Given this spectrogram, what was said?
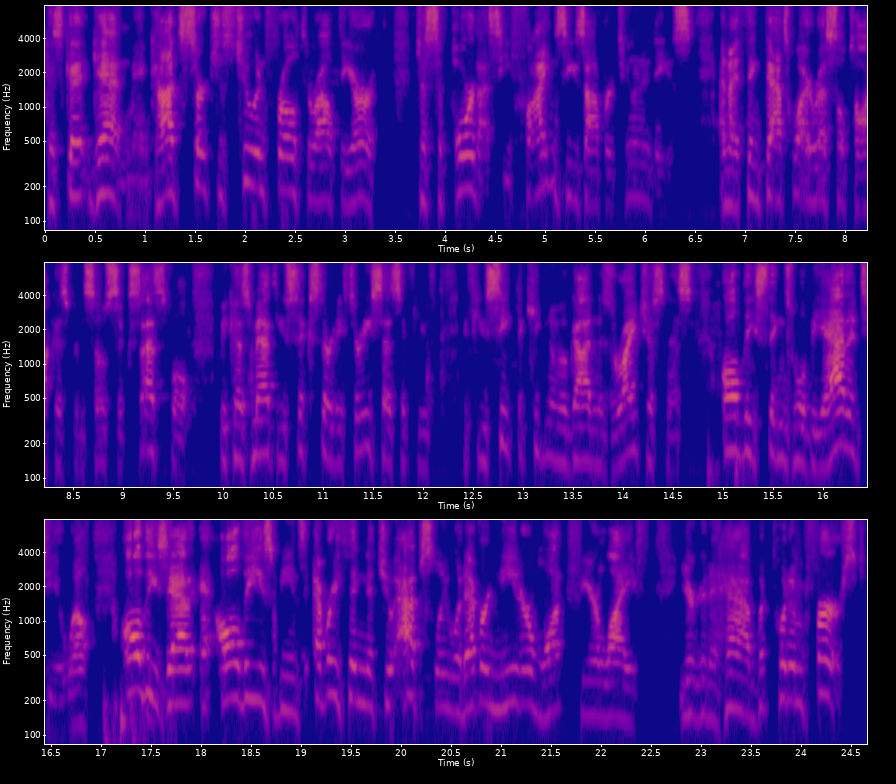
Because again, man, God searches to and fro throughout the earth to support us. He finds these opportunities. And I think that's why Wrestle Talk has been so successful because Matthew 6:33 says if you if you seek the kingdom of God and his righteousness, all these things will be added to you. Well, all these add, all these means everything that you absolutely would ever need or want for your life, you're going to have, but put him first.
